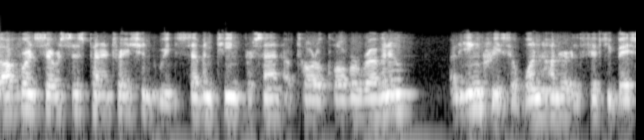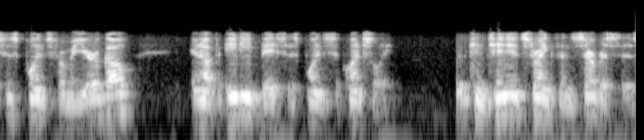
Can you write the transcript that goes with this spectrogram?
Software and services penetration reached 17% of total Clover revenue, an increase of 150 basis points from a year ago and up 80 basis points sequentially, with continued strength in services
